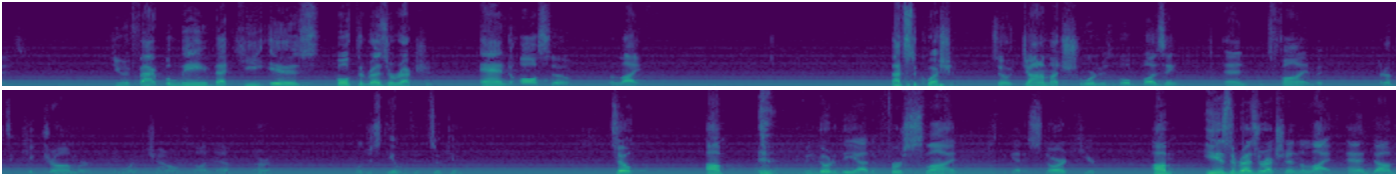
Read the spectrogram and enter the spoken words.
this? Do you, in fact, believe that he is both the resurrection and also the life? That's the question. So, John, I'm not sure. There's a little buzzing, and it's fine, but I don't know if it's a kick drum or maybe one of the channels is on now. All right. We'll just deal with it. It's okay. So, um, we can go to the, uh, the first slide just to get it started here. Um, he is the resurrection and the life. And um,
